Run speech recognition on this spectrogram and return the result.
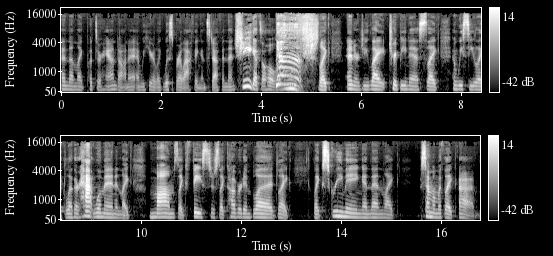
and then like puts her hand on it and we hear like whisper laughing and stuff. And then she gets a whole like, whoosh, like energy, light, trippiness, like, and we see like leather hat woman and like mom's like face just like covered in blood, like, like screaming. And then like someone with like, um,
